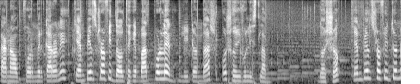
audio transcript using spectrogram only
টানা অফ ফর্মের কারণে চ্যাম্পিয়ন্স ট্রফির দল থেকে বাদ পড়লেন লিটন দাস ও শরীফুল ইসলাম। দর্শক চ্যাম্পিয়ন্স ট্রফির জন্য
